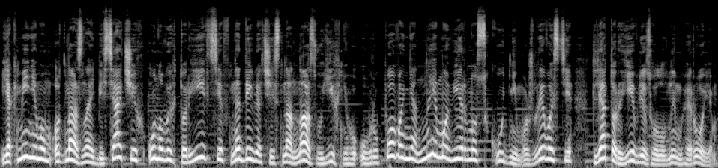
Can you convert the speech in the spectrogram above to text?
Як мінімум, одна з найбісячих у нових торгівців, не дивлячись на назву їхнього угруповання, неймовірно скудні можливості для торгівлі з головним героєм.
